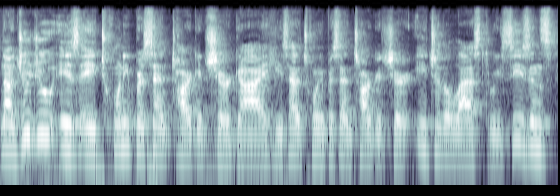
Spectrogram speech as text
Now, Juju is a 20% target share guy. He's had a 20% target share each of the last three seasons.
